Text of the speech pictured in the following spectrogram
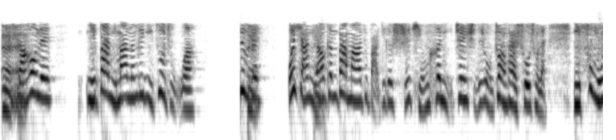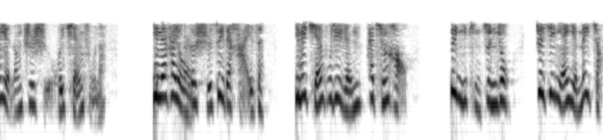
嗯，然后呢，你爸你妈能给你做主啊，对不对？嗯我想你要跟爸妈就把这个实情和你真实的这种状态说出来，你父母也能支持回前夫呢，因为还有个十岁的孩子，因为前夫这人还挺好，对你挺尊重，这些年也没找，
